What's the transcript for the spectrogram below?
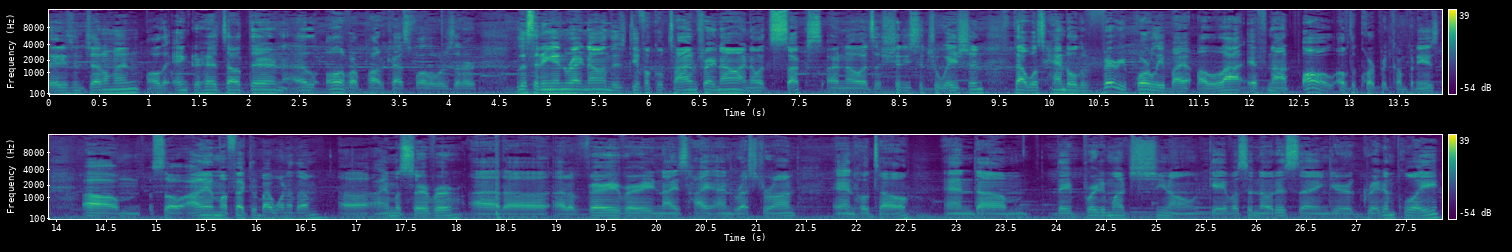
ladies and gentlemen, all the anchor heads out there, and all of our podcast followers that are listening in right now in these difficult times right now. I know it sucks. I know it's a shitty situation that was handled very poorly by a lot, if not all, of the corporate companies. Um, so I am affected by one of them. Uh, I am a server at a at a very very nice high end restaurant and hotel, and um, they pretty much, you know, gave us a notice saying you're a great employee,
